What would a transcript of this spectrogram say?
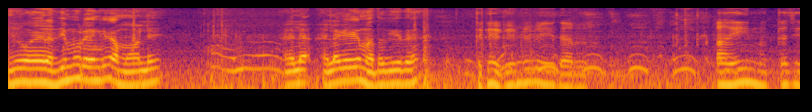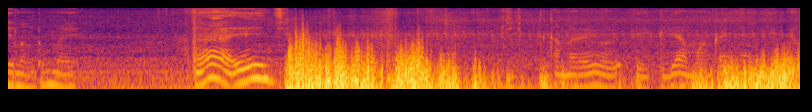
Iyo era thimu renge kamole. Ela ela ke mathugite. Teke kenge ke dar. Ai no kaje nang tume. Ah, inchi. Kamera hiyo ikilia mwanga hiyo.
